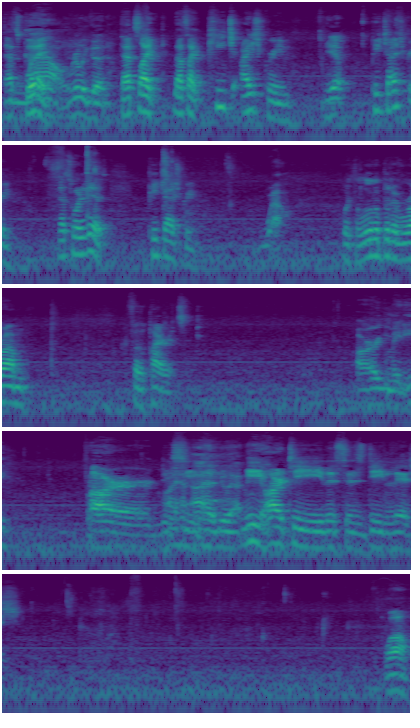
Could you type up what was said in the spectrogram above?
That's good. Wow, really good. That's like that's like peach ice cream. Yep. Peach ice cream. That's what it is. Peach ice cream Wow. with a little bit of rum for the pirates. Arg, matey. Arr, I- I had to do that. Me hearty, this is delish. Wow,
